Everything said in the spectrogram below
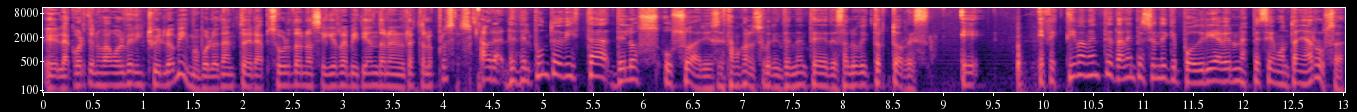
eh, la Corte nos va a volver a instruir lo mismo, por lo tanto era absurdo no seguir repitiéndolo en el resto de los procesos. Ahora, desde el punto de vista de los usuarios, estamos con el superintendente de salud, Víctor Torres, eh, efectivamente da la impresión de que podría haber una especie de montaña rusa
